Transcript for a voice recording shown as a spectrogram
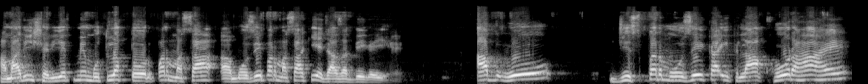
हमारी शरीयत में मुतलक तौर पर मसा मोज़े पर मसा की इजाज़त दी गई है। अब वो जिस पर मोज़े का इतलाक़ हो रहा है,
